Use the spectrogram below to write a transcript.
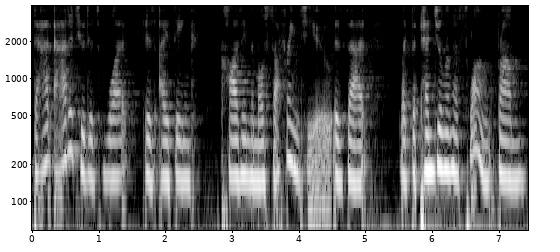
that attitude is what is, I think, causing the most suffering to you is that like the pendulum has swung from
